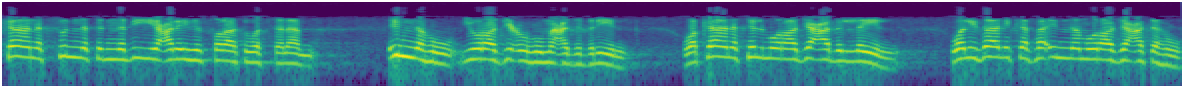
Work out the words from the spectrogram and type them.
كانت سنة النبي عليه الصلاة والسلام. إنه يراجعه مع جبريل وكانت المراجعة بالليل ولذلك فإن مراجعته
